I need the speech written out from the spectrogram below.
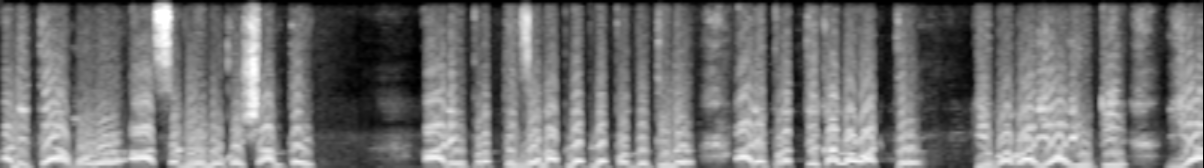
आणि त्यामुळं आज सगळे लोक शांत आहेत आणि प्रत्येकजण आपल्या आपल्या पद्धतीनं आणि प्रत्येकाला वाटतं की बाबा या युती या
